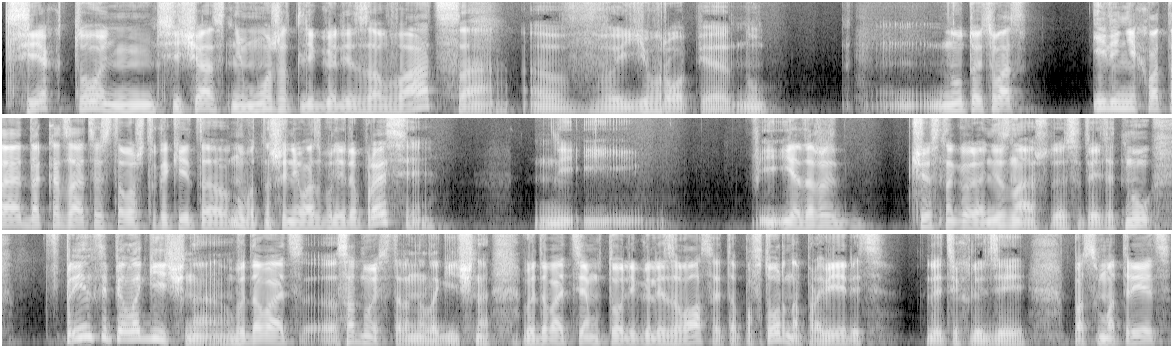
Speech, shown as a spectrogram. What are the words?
те, кто сейчас не может легализоваться э, в Европе, ну, ну, то есть у вас или не хватает доказательств того, что какие-то, ну, в отношении вас были репрессии, и, и, и я даже честно говоря, не знаю, что здесь ответить. Ну, в принципе, логично выдавать, с одной стороны, логично выдавать тем, кто легализовался, это повторно проверить для этих людей, посмотреть,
